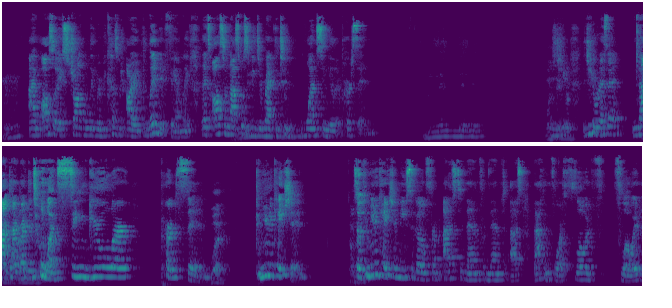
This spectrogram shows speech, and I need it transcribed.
hmm I'm also a strong believer because we are a blended family that it's also not supposed to be directed to one singular person. Blended. One Did you- Did you hear what I said? Not I- I- directed to one singular person. What? Communication. Okay. So communication needs to go from us to them, from them to us, back and forth, fluid, fluid.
